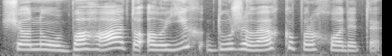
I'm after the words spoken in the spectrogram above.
що ну, багато, але їх дуже легко проходити.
